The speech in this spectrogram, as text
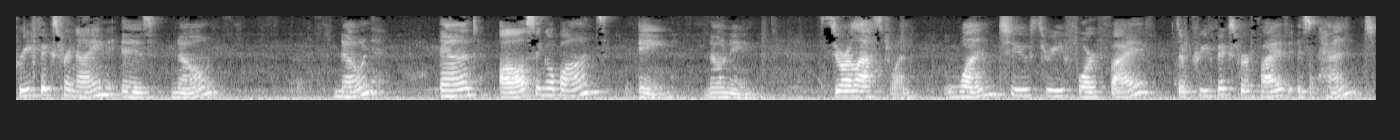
prefix for nine is non, non, and all single bonds, ane, nonane. Let's do our last one. One, two, three, four, five. The prefix for five is pent.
